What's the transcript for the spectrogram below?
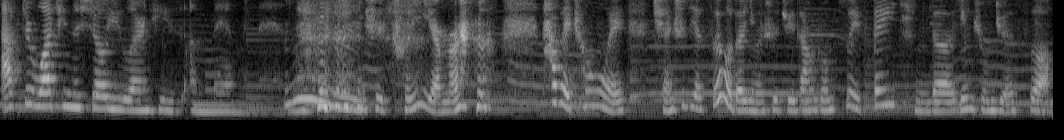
after watching the show, you learn he's a manly man. 嗯，是纯爷们儿。他被称为全世界所有的影视剧当中最悲情的英雄角色。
